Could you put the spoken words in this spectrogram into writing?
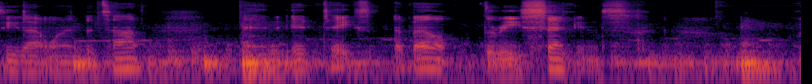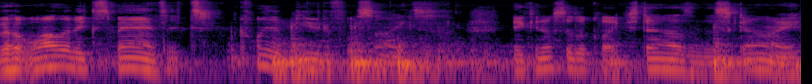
see that one at the top, and it takes about 3 seconds. But while it expands, it's quite a beautiful sight. They can also look like stars in the sky,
